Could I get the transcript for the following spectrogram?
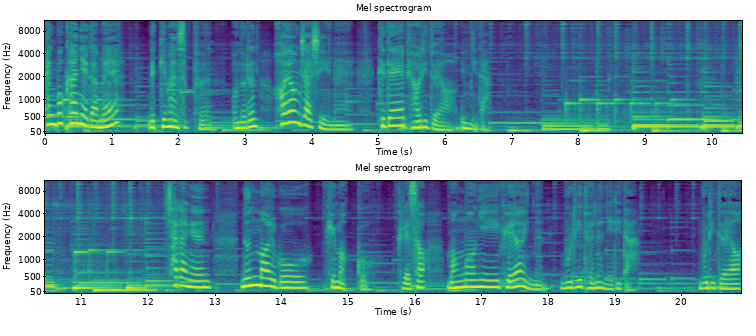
행복한 예감에 느낌 한 스푼. 오늘은 허영자 시인의 그대의 별이 되어입니다. 사랑은 눈 멀고 귀 먹고. 그래서 멍멍이 괴어 있는 물이 되는 일이다. 물이 되어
